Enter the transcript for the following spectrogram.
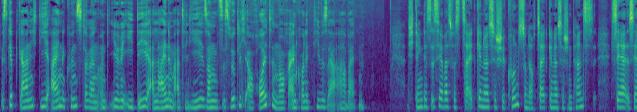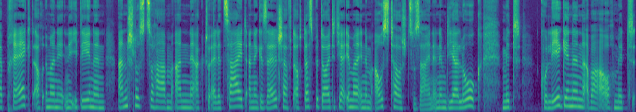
es gibt gar nicht die eine Künstlerin und ihre Idee allein im Atelier, sondern es ist wirklich auch heute noch ein kollektives Erarbeiten. Ich denke, das ist ja was, was zeitgenössische Kunst und auch zeitgenössischen Tanz sehr, sehr prägt, auch immer eine, eine Idee, einen Anschluss zu haben an eine aktuelle Zeit, an eine Gesellschaft. Auch das bedeutet ja immer in einem Austausch zu sein, in einem Dialog mit Kolleginnen, aber auch mit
